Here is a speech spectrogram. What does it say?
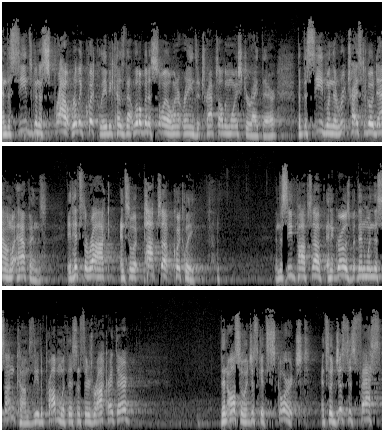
And the seed's going to sprout really quickly because that little bit of soil, when it rains, it traps all the moisture right there. But the seed, when the root tries to go down, what happens? It hits the rock, and so it pops up quickly. and the seed pops up and it grows. But then when the sun comes, the, the problem with this, since there's rock right there, then also it just gets scorched. And so just as fast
